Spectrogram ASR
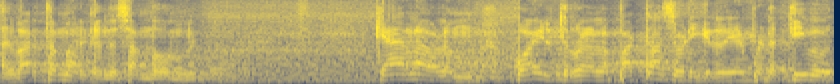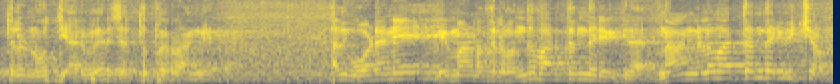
அது வருத்தமாக இருக்குது அந்த சம்பவம்னு. கேரளாவில் கோயில் திருவிழாவில் பட்டாசு வெடிக்கிறது ஏற்பட்ட தீ விபத்தில் நூற்றி ஆறு பேர் செத்து போயிடுறாங்க. அதுக்கு உடனே விமானத்தில் வந்து வருத்தம் தெரிவிக்கிறார். நாங்களும் வருத்தம் தெரிவித்தோம்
